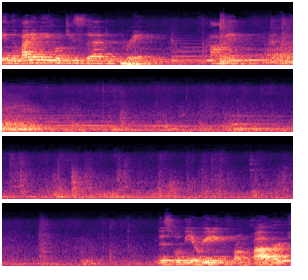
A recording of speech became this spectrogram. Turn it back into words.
In the mighty name of Jesus that I do pray. Amen. This will be a reading from Proverbs,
